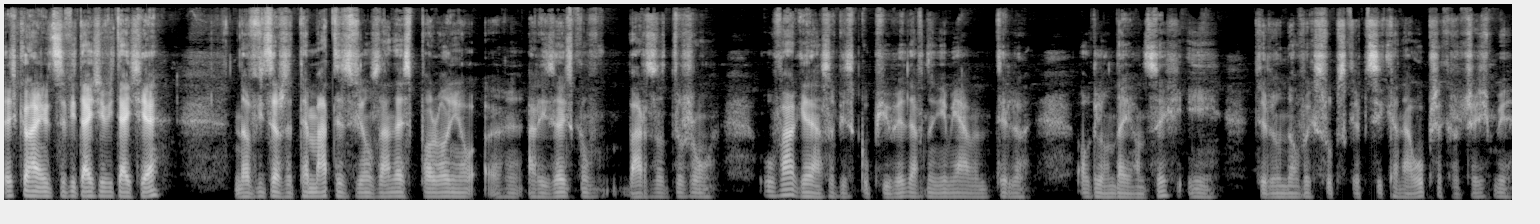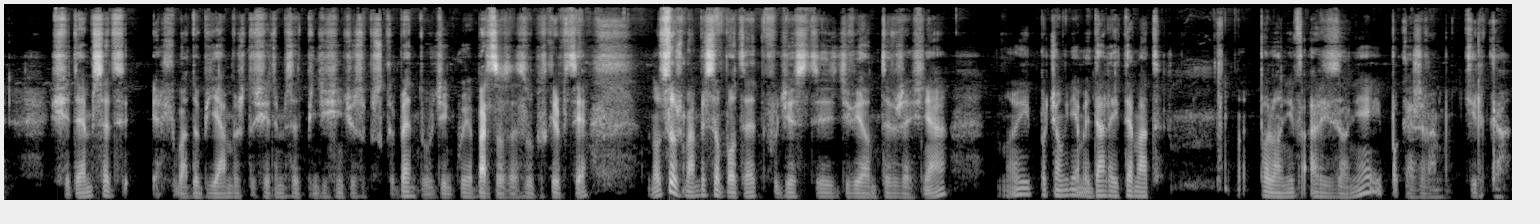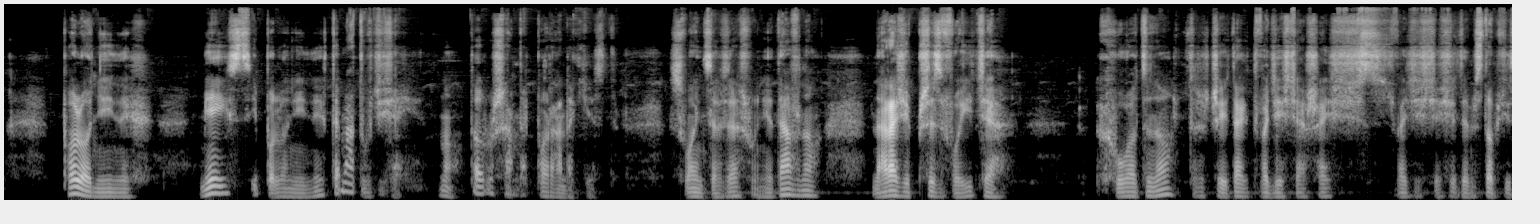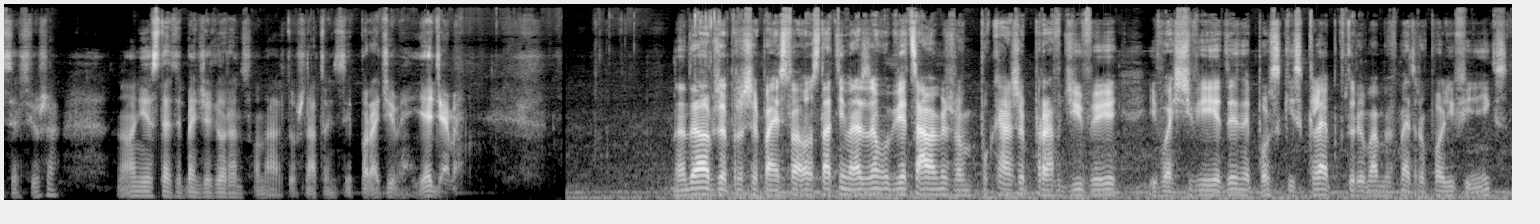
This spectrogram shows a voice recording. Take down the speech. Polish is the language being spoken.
Cześć kochani, witajcie, witajcie. No widzę, że tematy związane z Polonią e, arizońską bardzo dużą uwagę na sobie skupiły. Dawno nie miałem tylu oglądających i tylu nowych subskrypcji kanału. Przekroczyliśmy 700, ja chyba dobijamy już do 750 subskrybentów. Dziękuję bardzo za subskrypcję. No cóż, mamy sobotę, 29 września. No i pociągniemy dalej temat Polonii w Arizonie i pokażę Wam kilka polonijnych miejsc i polonijnych tematów dzisiaj. No, to ruszamy. Poranek jest. Słońce wzeszło niedawno. Na razie przyzwoicie chłodno, czyli tak 26-27 stopni Celsjusza. No niestety będzie gorąco, no ale to już na to nic nie poradzimy. Jedziemy. No dobrze, proszę Państwa, ostatnim razem obiecałem, że Wam pokażę prawdziwy i właściwie jedyny polski sklep, który mamy w metropolii Phoenix.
